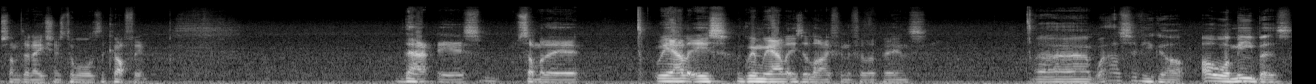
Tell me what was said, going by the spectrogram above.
some donations towards the coffin. That is some of the realities, grim realities of life in the Philippines. Uh, what else have you got? Oh, amoebas.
